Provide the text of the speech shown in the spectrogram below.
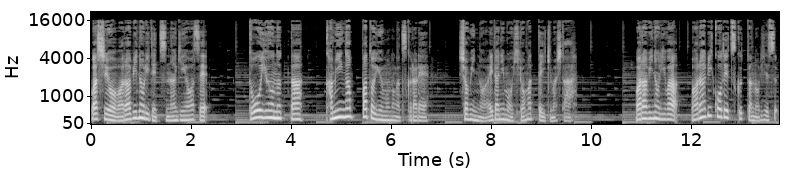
和紙をわらびのりでつなぎ合わせ、灯油を塗った紙がっぱというものが作られ、庶民の間にも広まっていきました。わらびのりはわらび粉で作ったのりです。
